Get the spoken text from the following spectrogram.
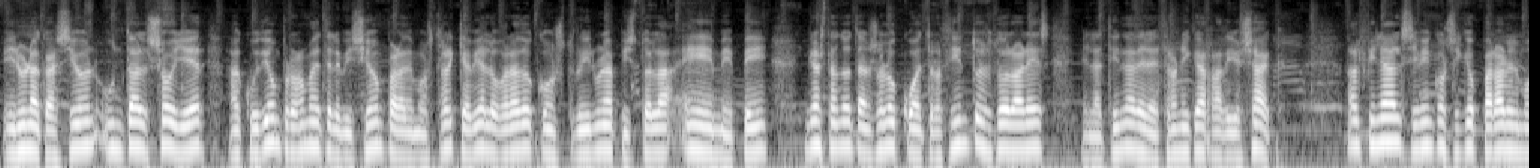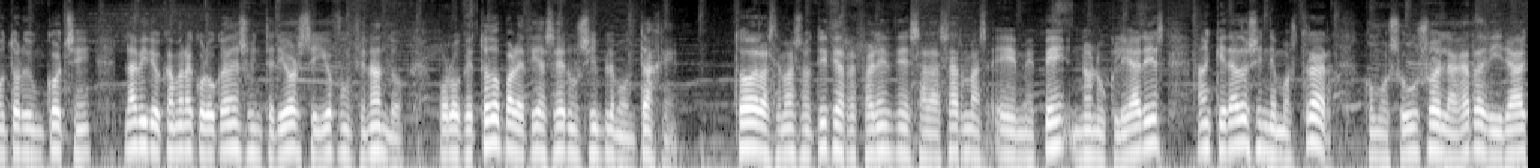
En una ocasión, un tal Sawyer acudió a un programa de televisión para demostrar que había logrado construir una pistola EMP gastando tan solo 400 dólares en la tienda de electrónica Radio Shack. Al final, si bien consiguió parar el motor de un coche, la videocámara colocada en su interior siguió funcionando, por lo que todo parecía ser un simple montaje. Todas las demás noticias referentes a las armas EMP no nucleares han quedado sin demostrar, como su uso en la guerra de Irak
